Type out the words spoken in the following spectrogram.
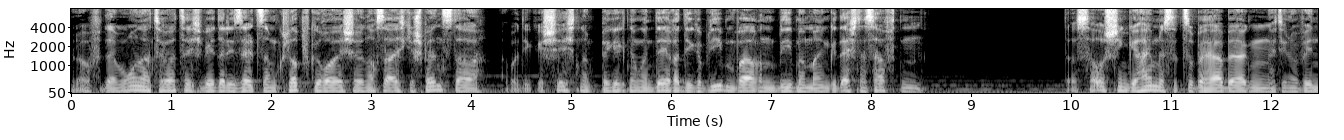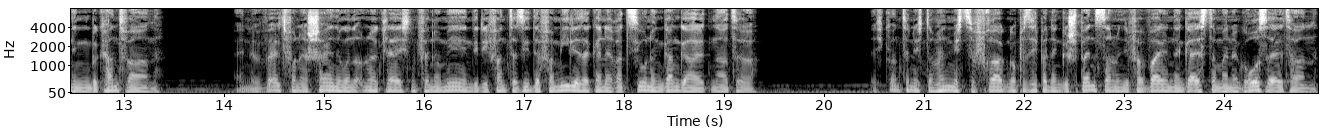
Im Laufe der Monate hörte ich weder die seltsamen Klopfgeräusche noch sah ich Gespenster, aber die Geschichten und Begegnungen derer, die geblieben waren, blieben in meinem Gedächtnis haften. Das Haus schien Geheimnisse zu beherbergen, die nur wenigen bekannt waren. Eine Welt von Erscheinungen und unerklärlichen Phänomenen, die die Fantasie der Familie seit Generationen in Gang gehalten hatte. Ich konnte nicht umhin, mich zu fragen, ob es sich bei den Gespenstern um die verweilenden Geister meiner Großeltern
